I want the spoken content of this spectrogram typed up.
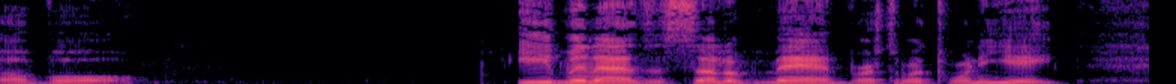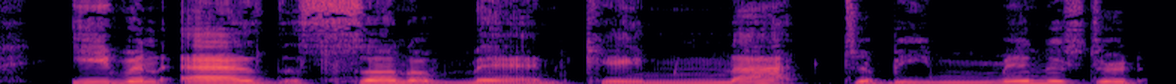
of all. Even as the Son of Man, verse number 28, even as the Son of Man came not to be ministered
